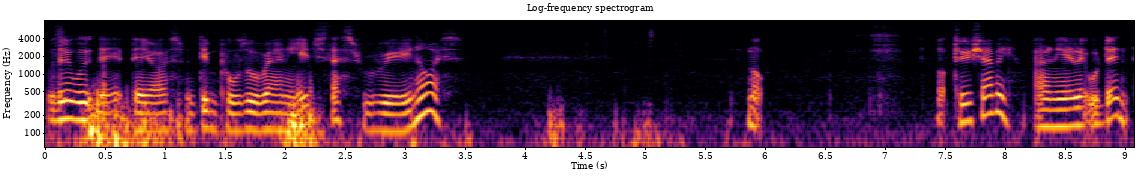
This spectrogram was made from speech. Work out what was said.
With a little, there, there are some dimples all around the edge, that's really nice. It's not not too shabby, only a little dent.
